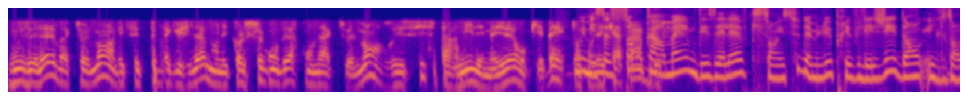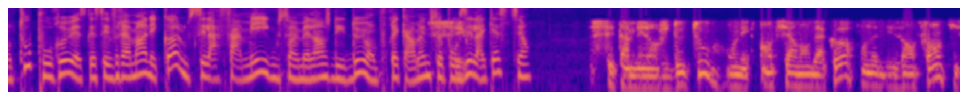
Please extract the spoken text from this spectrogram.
nos élèves actuellement, avec cette pédagogie-là dans l'école secondaire qu'on a actuellement, réussissent parmi les meilleurs au Québec. oui, mais ce sont quand même des élèves qui sont issus de milieux privilégiés, donc ils ont tout pour eux. Est-ce que c'est vraiment l'école ou c'est la famille ou c'est un mélange des deux? On pourrait quand même se poser la question. C'est un mélange de tout. On est entièrement d'accord qu'on a des enfants qui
